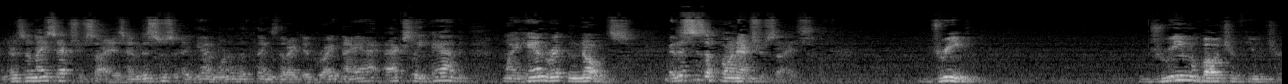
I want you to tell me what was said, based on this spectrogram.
And there's a nice exercise, and this is, again, one of the things that I did right. And I actually had my handwritten notes. And this is a fun exercise. Dream. Dream about your future.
